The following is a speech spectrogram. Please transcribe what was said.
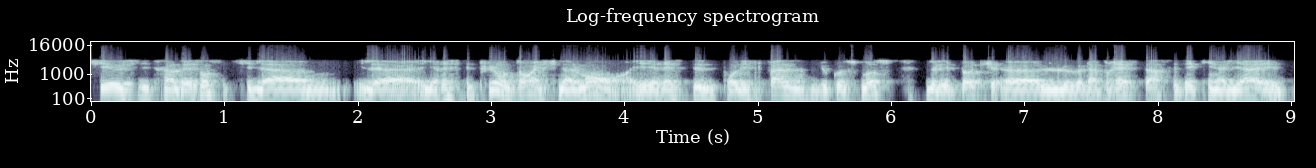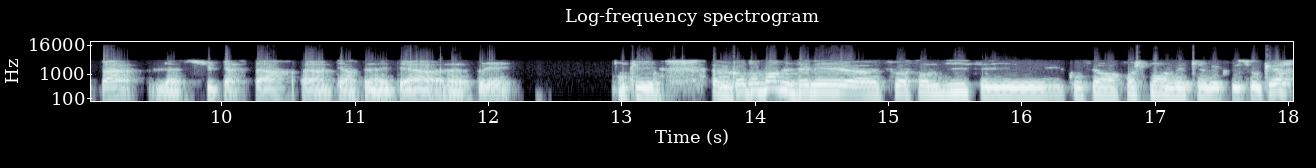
qui est aussi très intéressant, c'est qu'il est resté plus longtemps et finalement, il est resté pour les fans du Cosmos de l'époque, euh, la vraie star c'était Kinalia et pas la superstar euh, interplanétaire euh, Pelé. Ok. Euh, quand on parle des années 70 et qu'on fait un rapprochement avec avec le soccer,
